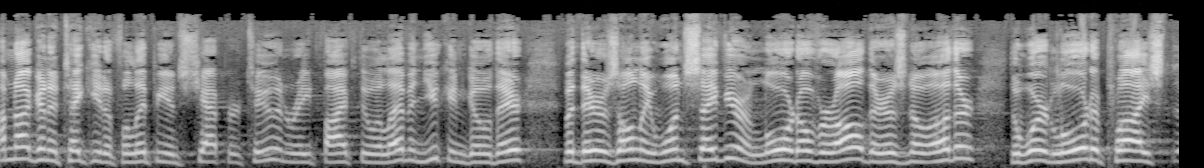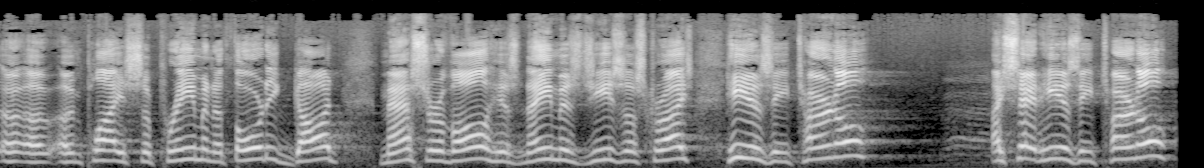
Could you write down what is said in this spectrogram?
I'm not going to take you to Philippians chapter 2 and read 5 through 11. You can go there, but there is only one Savior and Lord over all. There is no other. The word Lord applies, uh, uh, implies supreme in authority, God, master of all. His name is Jesus Christ. He is eternal. I said He is eternal.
